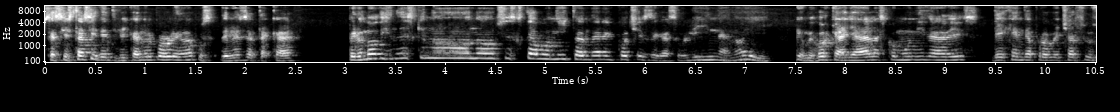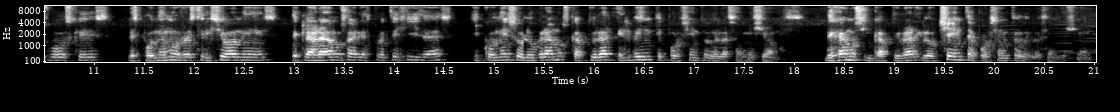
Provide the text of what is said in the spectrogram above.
O sea, si estás identificando el problema, pues debes de atacar. Pero no, dicen, es que no, no, pues es que está bonito andar en coches de gasolina, ¿no? Y lo mejor que allá las comunidades dejen de aprovechar sus bosques, les ponemos restricciones, declaramos áreas protegidas y con eso logramos capturar el 20% de las emisiones. Dejamos sin capturar el 80% de las emisiones.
